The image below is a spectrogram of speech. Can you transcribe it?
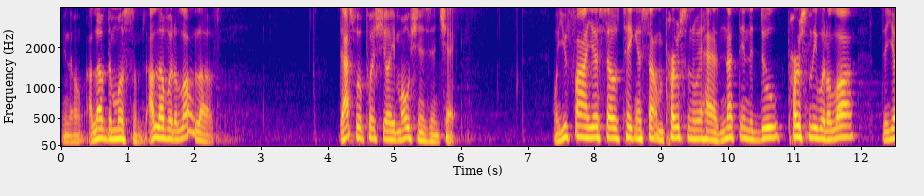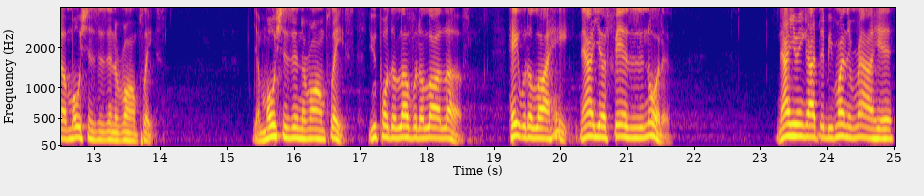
You know, I love the Muslims. I love what Allah love. That's what puts your emotions in check. When you find yourself taking something personal, it has nothing to do personally with Allah, then your emotions is in the wrong place. Your emotions in the wrong place. You supposed to love what Allah love. Hate what Allah hate. Now your affairs is in order. Now you ain't got to be running around here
